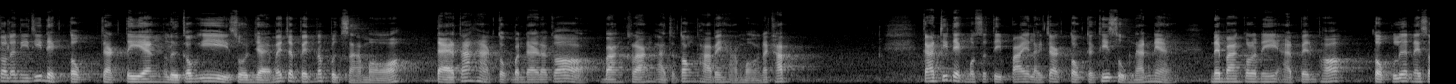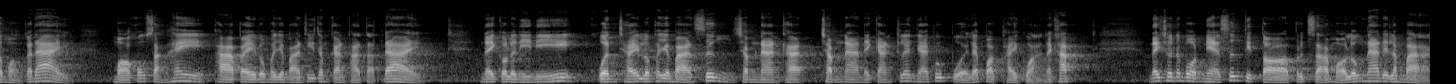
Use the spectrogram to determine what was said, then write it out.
กรณีที่เด็กตกจากเตียงหรือเก้าอี้ส่วนใหญ่ไม่จำเป็นต้องปรึกษาหมอ แต่ถ้าหากตกบันไดแล้วก็บางครั้งอาจจะต้องพาไปหาหมอนะครับ การที่เด็กหมดสติไปหลังจากตกจากที่สูงนั้นเนี่ยในบางกรณีอาจเป็นเพราะตกเลือดในสมองก็ได้ หมอคงสั่งให้พาไปโรงพยาบาลที่ทำการผ่าตัดได้ ในกรณีนี้ควรใช้รถพยาบาลซึ่งชำนาญชำนาญในการเคลื่อนย้ายผู้ป่วยและปลอดภัยกว่านะครับ ในชนบทเนี่ยซึ่งติดต่อปรึกษาหมอล่วงหน้าได้ลำบาก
